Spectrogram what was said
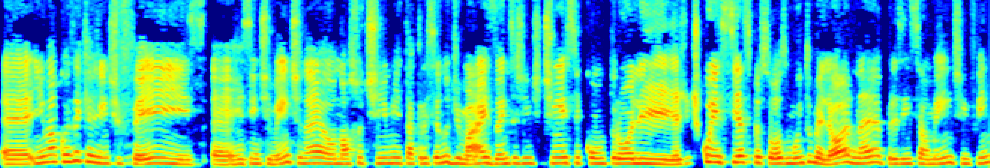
É, e uma coisa que a gente fez é, recentemente, né? O nosso time está crescendo demais. Antes a gente tinha esse controle, a gente conhecia as pessoas muito melhor, né? Presencialmente, enfim.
